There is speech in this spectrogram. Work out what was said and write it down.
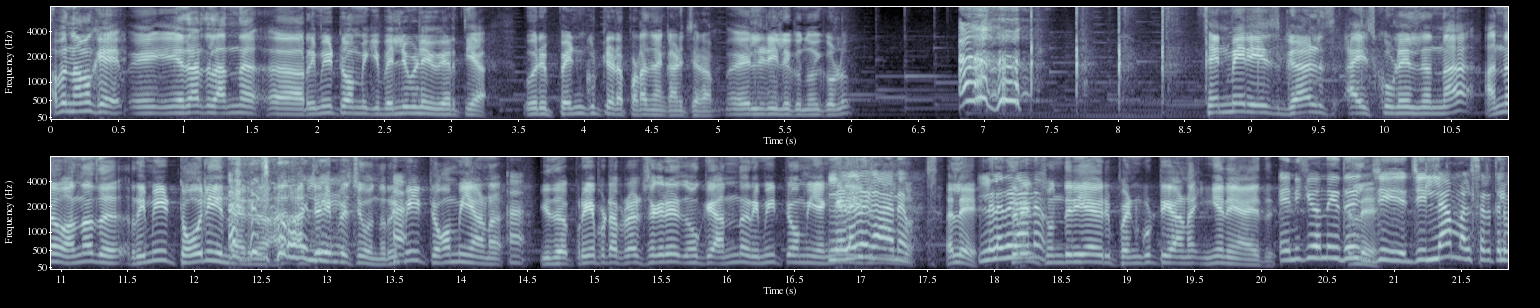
അപ്പൊ നമുക്ക് യഥാർത്ഥത്തിൽ അന്ന് റിമി ടോമിക്ക് വെല്ലുവിളി ഉയർത്തിയ ഒരു പെൺകുട്ടിയുടെ പടം ഞാൻ കാണിച്ചു തരാം എൽ ഇ ഡിയിലേക്ക് നോക്കിക്കോളൂ. സെന്റ് മേരീസ് ഗേൾസ് ഹൈസ്കൂളിൽ നിന്ന് അന്ന് വന്നത് റിമി ടോലി എന്നായിരുന്നു. വന്നു. റിമി ടോമിയാണ് ഇത് പ്രിയപ്പെട്ട പ്രേക്ഷകരെ നോക്കി അന്ന് റിമി ടോമി ലളിതഗാനം. അല്ലേ? ലളിതഗാനം. സുന്ദരിയായ ഒരു പെൺകുട്ടിയാണ് ഇങ്ങനെയായത്. എനിക്ക് തോന്നുന്നു ഇത് ജി- ജില്ലാ മത്സരത്തിൽ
